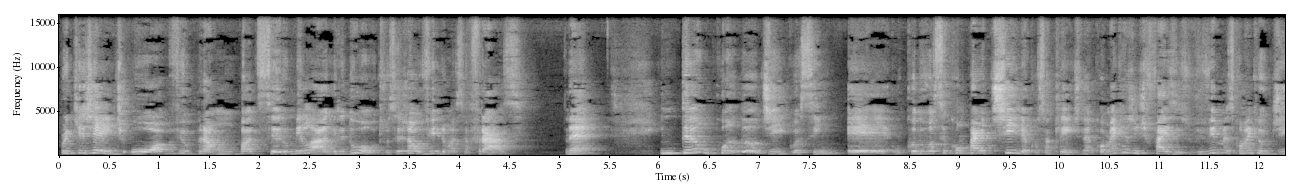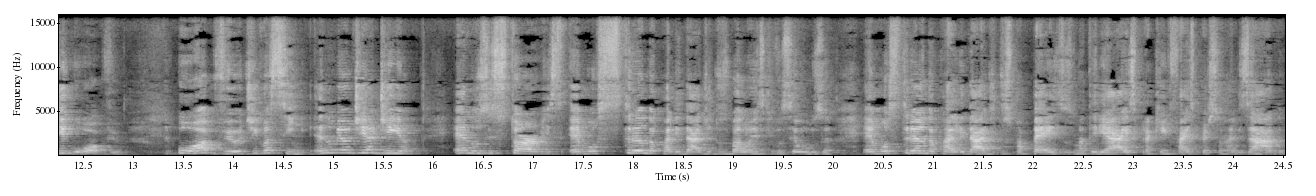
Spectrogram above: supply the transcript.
Porque, gente, o óbvio para um pode ser o milagre do outro. Vocês já ouviram essa frase? né? Então, quando eu digo assim, é, quando você compartilha com a sua cliente, né? Como é que a gente faz isso? Vivi, mas como é que eu digo óbvio? O óbvio eu digo assim, é no meu dia a dia é nos stories, é mostrando a qualidade dos balões que você usa, é mostrando a qualidade dos papéis, dos materiais para quem faz personalizado.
